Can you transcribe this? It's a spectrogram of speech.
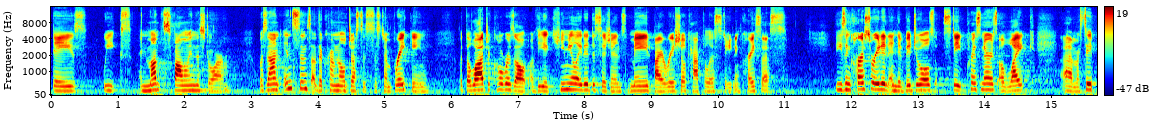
days, weeks, and months following the storm was not an instance of the criminal justice system breaking, but the logical result of the accumulated decisions made by a racial capitalist state in crisis. These incarcerated individuals, state prisoners alike, um, or state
